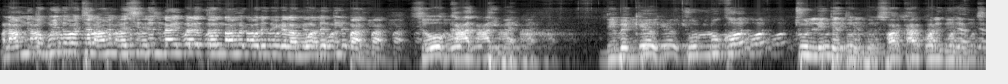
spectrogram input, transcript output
মানে তো বুঝতে পারছেন, আমি বেশি দিন নাই বলে দিয়ে গেলাম সেও কাজ দিবে চুল্লুখোর চুল্লিতে তুলবে, সরকার করে দিয়ে যাচ্ছে।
